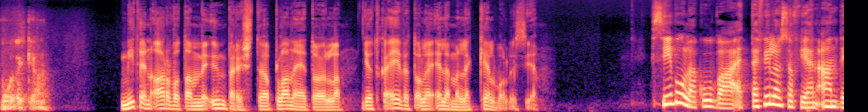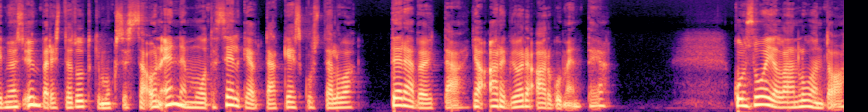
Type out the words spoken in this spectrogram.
muutakin on. Miten arvotamme ympäristöä planeetoilla, jotka eivät ole elämälle kelvollisia? Sivulla kuvaa, että filosofian anti myös ympäristötutkimuksessa on ennen muuta selkeyttää keskustelua, terävöittää ja arvioida argumentteja. Kun suojellaan luontoa,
